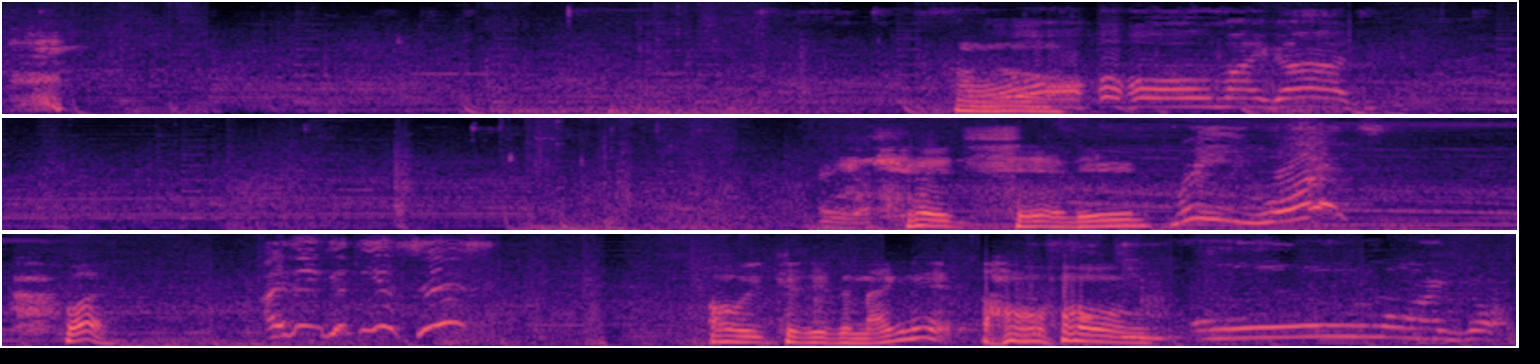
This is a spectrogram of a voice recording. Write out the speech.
Oh. Oh, my god! There you go. Good shit, dude. Wait, what? What? I didn't get the assist? Oh, because he's a magnet? Oh. Oh my god.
